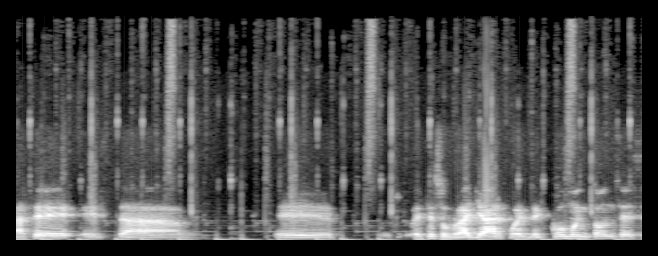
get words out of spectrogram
hace esta, eh, este subrayar pues de cómo entonces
